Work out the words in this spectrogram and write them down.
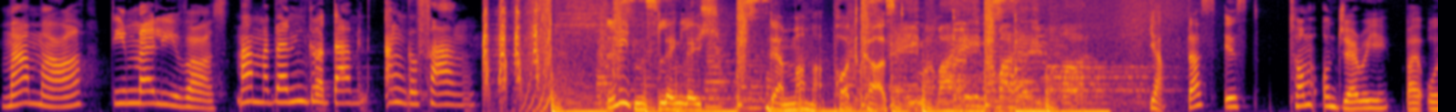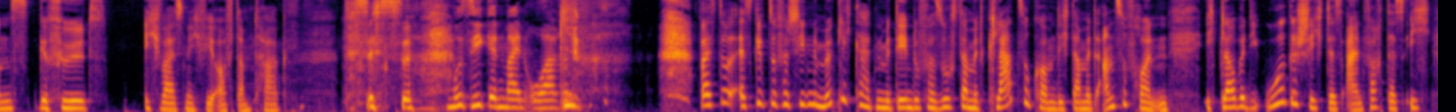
Mama, die Melli was. Mama, dann wird damit angefangen. Lebenslänglich, der Mama-Podcast. Hey Mama, hey Mama, hey Mama. Ja, das ist Tom und Jerry bei uns gefühlt, ich weiß nicht wie oft am Tag. Das ist, äh, Musik in meinen Ohren. weißt du, es gibt so verschiedene Möglichkeiten, mit denen du versuchst, damit klarzukommen, dich damit anzufreunden. Ich glaube, die Urgeschichte ist einfach, dass ich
